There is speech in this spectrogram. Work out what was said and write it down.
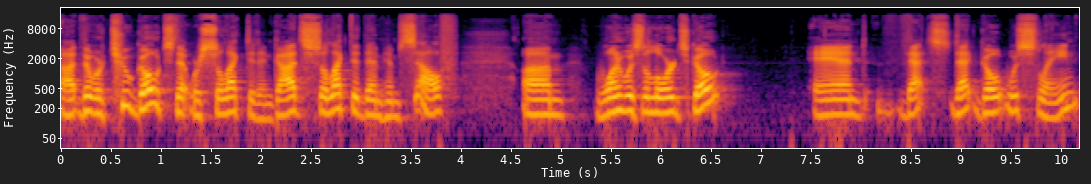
uh, there were two goats that were selected, and God selected them Himself. Um, one was the Lord's goat, and that's, that goat was slain.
